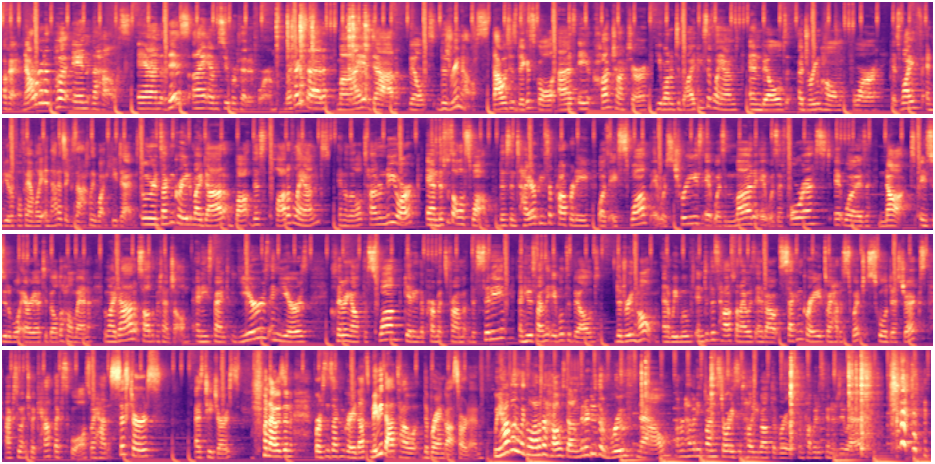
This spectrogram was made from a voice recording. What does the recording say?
Okay, now we're gonna put in the house. And this I am super excited for. Like I said, my dad built the dream house. That was his biggest goal. As a contractor, he wanted to buy a piece of land and build a dream home for his wife and beautiful family, and that is exactly what he did. So when we were in second grade, my dad bought this plot of land in a little town in New York, and this was all a swamp. This entire piece of property was a swamp, it was trees, it was mud, it was a forest, it was not a suitable area to build a home in. But my dad saw the potential, and he spent years and years clearing out the swamp, getting the permits from the city, and he was finally able to build the dream home. And we moved into this house when I was in about second grade, so I had to switch school districts. I actually went to a Catholic school, so I had sisters as teachers when I was in first and second grade. That's maybe that's how the brand got started. We have like, like a lot of the house done. I'm gonna do the roof now. I don't have any fun stories to tell you about the roof. I'm probably just gonna do it.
